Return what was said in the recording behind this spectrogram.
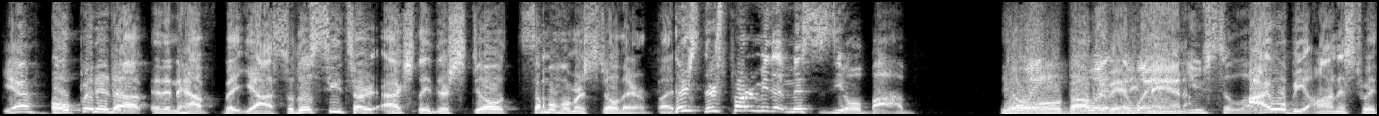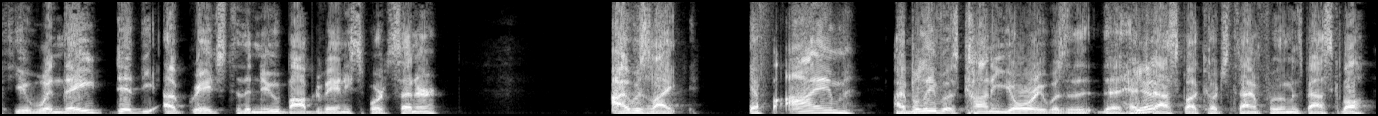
Yeah. open it up and then have but yeah so those seats are actually they're still some of them are still there but There's there's part of me that misses the old Bob. the way- old bob the way, Devaney, the way man used to look. I will be honest with you. When they did the upgrades to the new Bob Devaney Sports Center, I was like, if I'm, I believe it was Connie Yori was the, the head Yep. basketball coach at the time for women's basketball.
